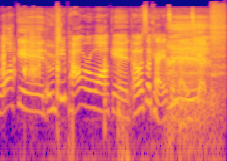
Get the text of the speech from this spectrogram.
walking. Oh, she power walking. Oh, it's okay. It's okay. It's good.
